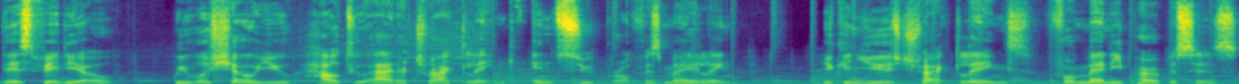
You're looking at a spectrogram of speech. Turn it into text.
this video, we will show you how to add a tracked link in SuperOffice Mailing. You can use tracked links for many purposes.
